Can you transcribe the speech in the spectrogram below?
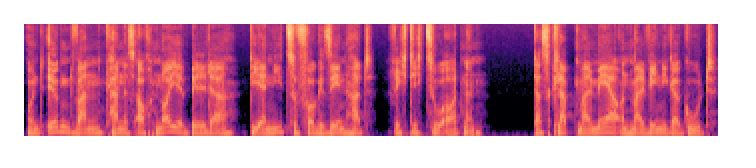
und irgendwann kann es auch neue Bilder, die er nie zuvor gesehen hat, richtig zuordnen. Das klappt mal mehr und mal weniger gut.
